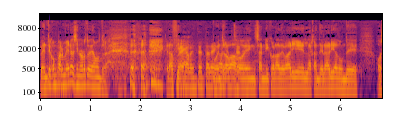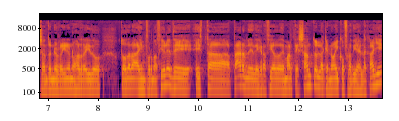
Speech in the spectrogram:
Vente con palmera, si no, no te dejamos entrar. Gracias. Buen trabajo en San Nicolás de Bari, en la Candelaria, donde José Antonio Reina nos ha traído todas las informaciones de esta tarde desgraciada de martes santo, en la que no hay cofradías en la calle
